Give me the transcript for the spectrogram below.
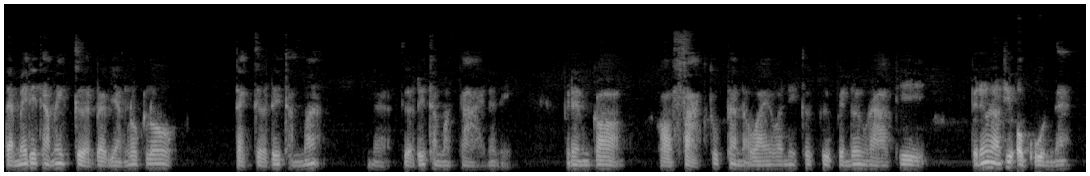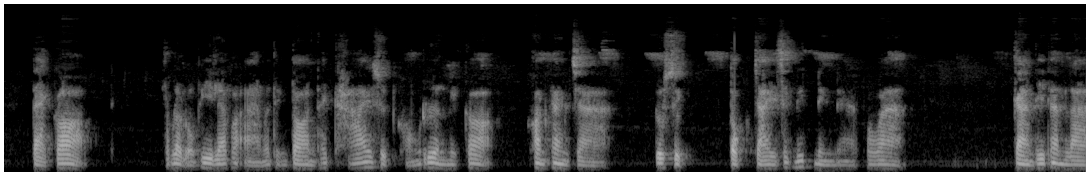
แต่ไม่ได้ทำให้เกิดแบบอย่างโลกโลก แต่เกิดด้วยธรรมะนะเกิดด้วยธรรมกายนั่นเองเพราะฉะนั้นก็ ขอฝากทุกท่านเอาไว้ว่านี่ก็คือเป็นเรื่องราวที่เป็นเรื่องราวที่อบอุ่นนะแต่ก็สำหรับหลวงพี่แล้วพออ่านมาถึงตอนท้ายๆสุดของเรื่องนี้ก็ค่อนข้างจะรู้สึกตกใจสักนิดหนึ่งนะเพราะว่าการที่ท่านลา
